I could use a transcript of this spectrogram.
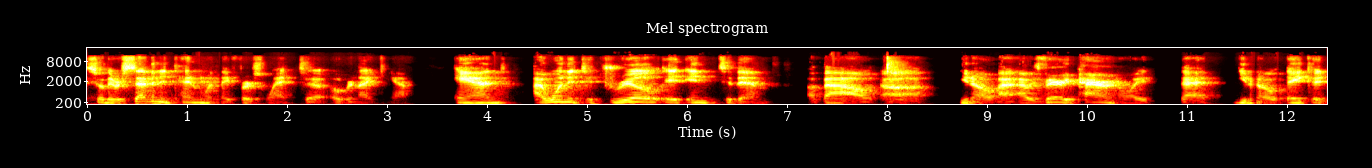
so they were seven and 10 when they first went to overnight camp. And I wanted to drill it into them about, uh, you know, I, I was very paranoid that, you know, they could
